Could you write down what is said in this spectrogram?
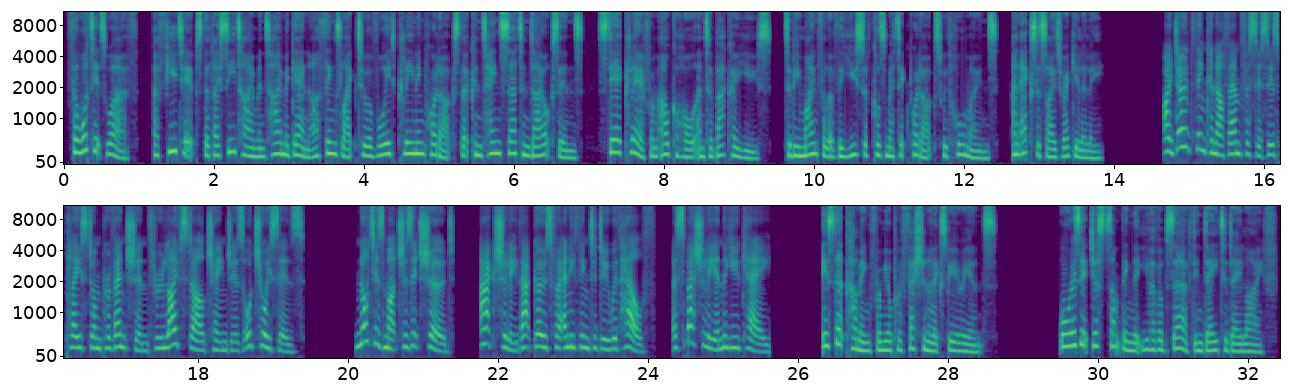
For what it's worth, a few tips that I see time and time again are things like to avoid cleaning products that contain certain dioxins, steer clear from alcohol and tobacco use, to be mindful of the use of cosmetic products with hormones, and exercise regularly. I don't think enough emphasis is placed on prevention through lifestyle changes or choices. Not as much as it should. Actually, that goes for anything to do with health, especially in the UK. Is that coming from your professional experience? Or is it just something that you have observed in day to day life?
